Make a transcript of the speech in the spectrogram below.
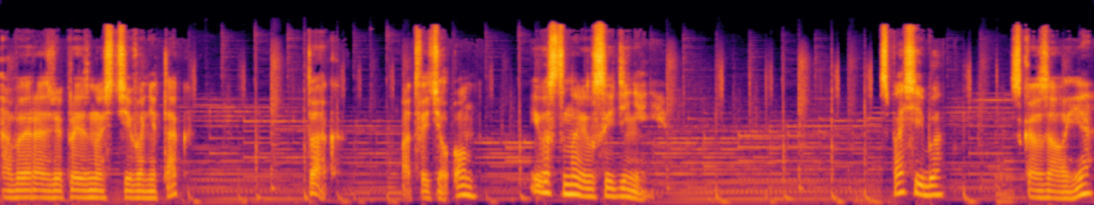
А вы разве произносите его не так? Так, ответил он и восстановил соединение. Спасибо, сказал я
